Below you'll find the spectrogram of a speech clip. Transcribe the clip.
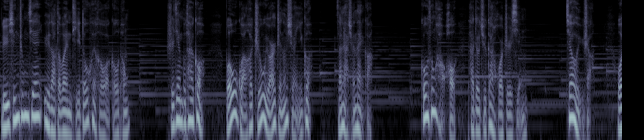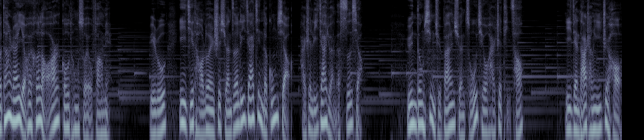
旅行中间遇到的问题都会和我沟通。时间不太够，博物馆和植物园只能选一个，咱俩选哪个？沟通好后，他就去干活执行。教育上，我当然也会和老二沟通所有方面，比如一起讨论是选择离家近的公校还是离家远的私校，运动兴趣班选足球还是体操。意见达成一致后，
